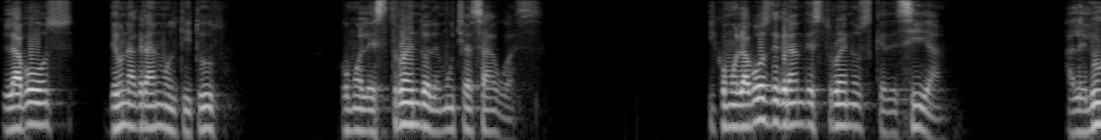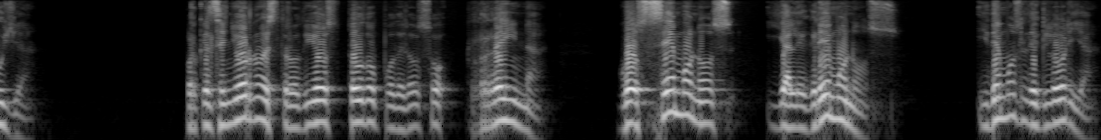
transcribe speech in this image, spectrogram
la voz de una gran multitud, como el estruendo de muchas aguas, y como la voz de grandes truenos que decía, aleluya, porque el Señor nuestro Dios Todopoderoso reina, gocémonos y alegrémonos y démosle gloria,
